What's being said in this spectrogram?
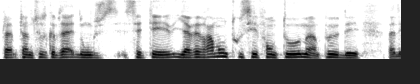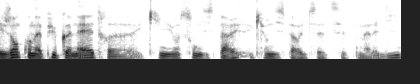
plein, plein, de choses comme ça. Donc c'était, il y avait vraiment tous ces fantômes, un peu des, bah, des gens qu'on a pu connaître, euh, qui sont disparus, qui ont disparu de cette, cette, maladie.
